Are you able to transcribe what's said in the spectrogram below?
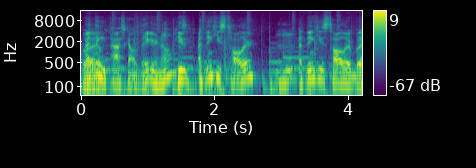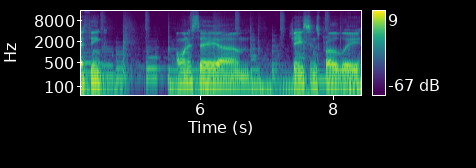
But I think Pascal's bigger, no? he's. I think he's taller. Mm-hmm. I think he's taller, but I think I want to say um, Jason's probably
